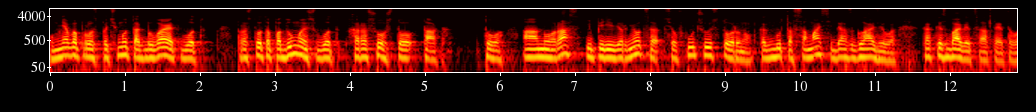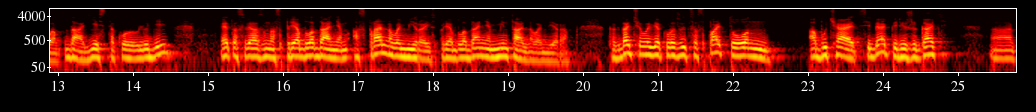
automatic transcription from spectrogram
У меня вопрос, почему так бывает, вот про что-то подумаешь, вот хорошо, что так, то, а оно раз и перевернется все в худшую сторону, как будто сама себя сглазила. Как избавиться от этого? Да, есть такое у людей. Это связано с преобладанием астрального мира и с преобладанием ментального мира. Когда человек ложится спать, то он обучает себя пережигать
